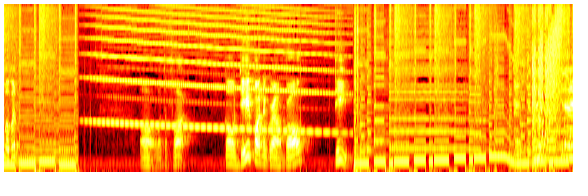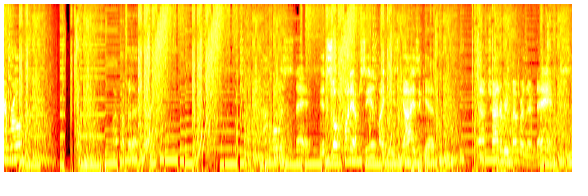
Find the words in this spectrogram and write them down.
We're moving. Oh, what the fuck? Going deep underground, bro. Deep. Get out of here, bro. I remember that guy. God, what was his name? It's so funny. I'm seeing like these guys again, and I'm trying to remember their names.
